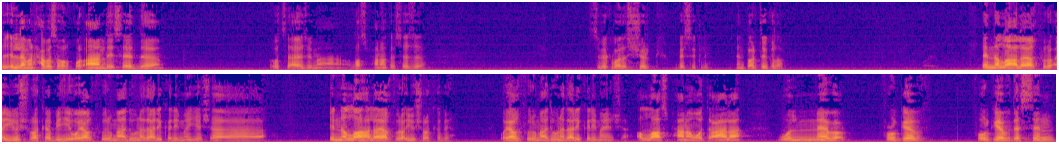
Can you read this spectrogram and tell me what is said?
إلا من حبسه القرآن they said uh, what's the ayah جماعة؟ Allah subhanahu wa ta'ala says uh, speak about the shirk basically in particular. إن الله لا يغفر أن يشرك به ويغفر ما دون ذلك لمن يشاء. إن الله لا يغفر أن يشرك به وَيَغْفِرُ مَا دُونَ ذَلِكَ لِمَن يَشَاءُ. subhanahu wa ta'ala will never forgive forgive the sin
